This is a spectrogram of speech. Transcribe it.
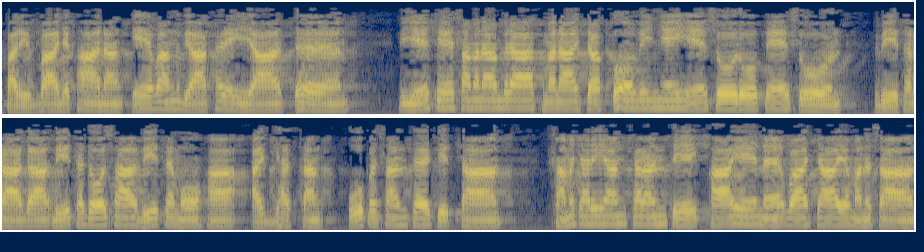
පරිබ්බාජකානං එවං ව්‍යාකරේයාත්. යේතේ සමන බ්‍රාහ්මනා චක්කෝ විඤ්ඤේ සෝරූපේසෝන් වේතරාගා වේතදෝසා වේතමෝහා අජ්ජස්සං ඕපසන්ත චිත්තා සමචරයං චරන්තේ කායේන වාචාය මනසා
